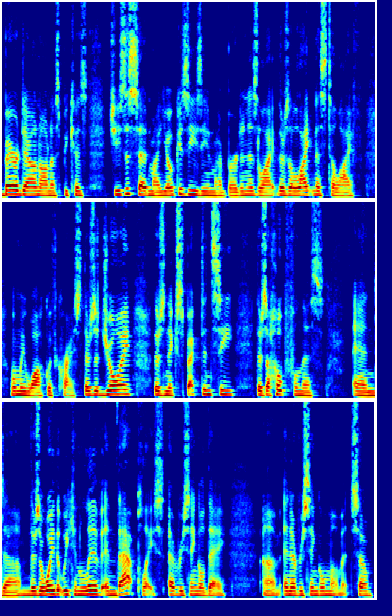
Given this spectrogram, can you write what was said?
bear down on us because Jesus said, My yoke is easy and my burden is light. There's a lightness to life when we walk with Christ. There's a joy, there's an expectancy, there's a hopefulness, and um, there's a way that we can live in that place every single day um, and every single moment. So,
